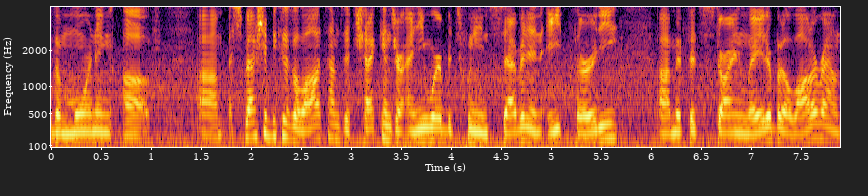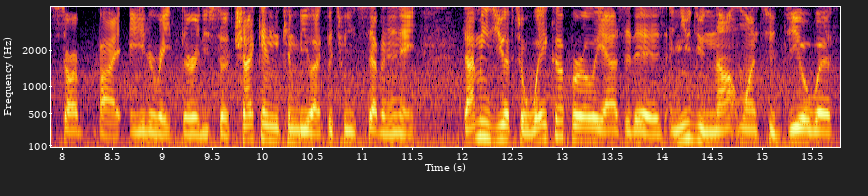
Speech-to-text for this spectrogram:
the morning of. Um, especially because a lot of times the check-ins are anywhere between 7 and 8.30 um, if it's starting later, but a lot of rounds start by 8 or 8.30, so check-in can be like between 7 and 8. That means you have to wake up early as it is, and you do not want to deal with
